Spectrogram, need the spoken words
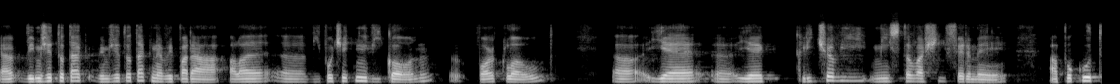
Já vím, že to tak, vím, že to tak nevypadá, ale uh, výpočetní výkon, workload, uh, je, je klíčový místo vaší firmy a pokud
